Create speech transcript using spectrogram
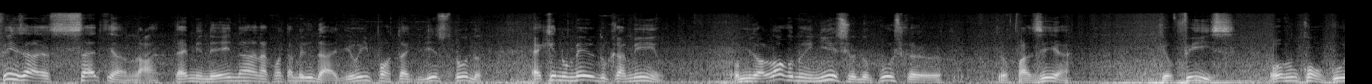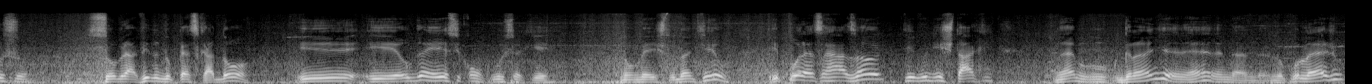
fiz há sete anos lá, terminei na, na contabilidade. E o importante disso tudo é que no meio do caminho, ou melhor, logo no início do curso que eu, que eu fazia, que eu fiz, houve um concurso sobre a vida do pescador e, e eu ganhei esse concurso aqui no meio estudantil e por essa razão eu tive um destaque né, grande né, no colégio,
